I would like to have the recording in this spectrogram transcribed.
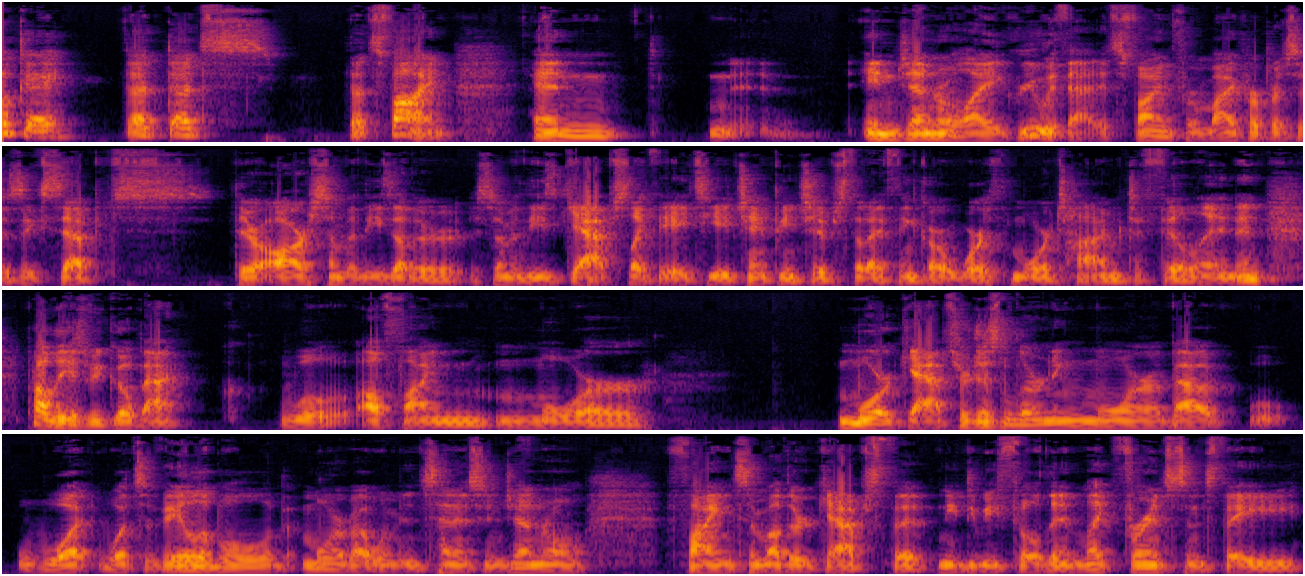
okay, that that's that's fine. And in general, I agree with that. It's fine for my purposes, except there are some of these other some of these gaps, like the ATA championships, that I think are worth more time to fill in. And probably as we go back, we'll I'll find more more gaps or just learning more about what what's available, more about women's tennis in general. Find some other gaps that need to be filled in. Like for instance, they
